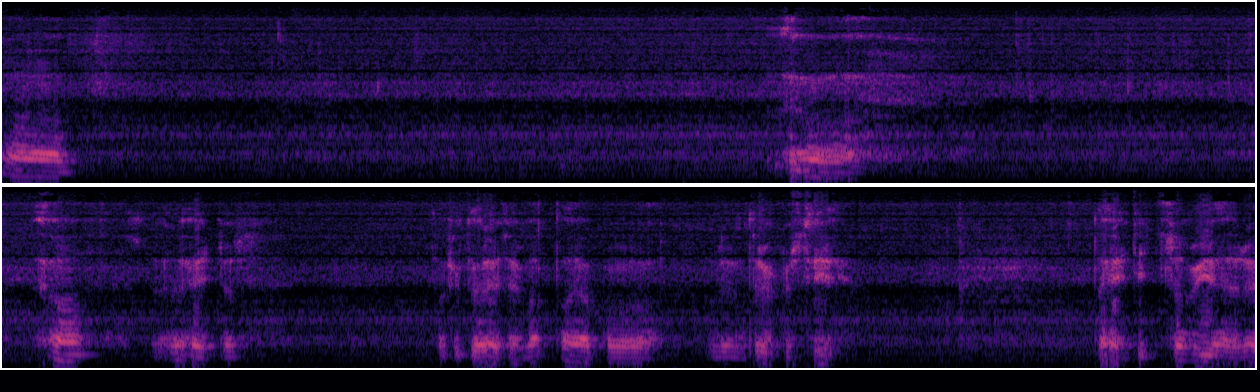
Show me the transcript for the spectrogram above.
var Ja, det hørtes Så fikk du reise hjem igjen da, på en tre ukers tid. Det het ikke så mye her i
